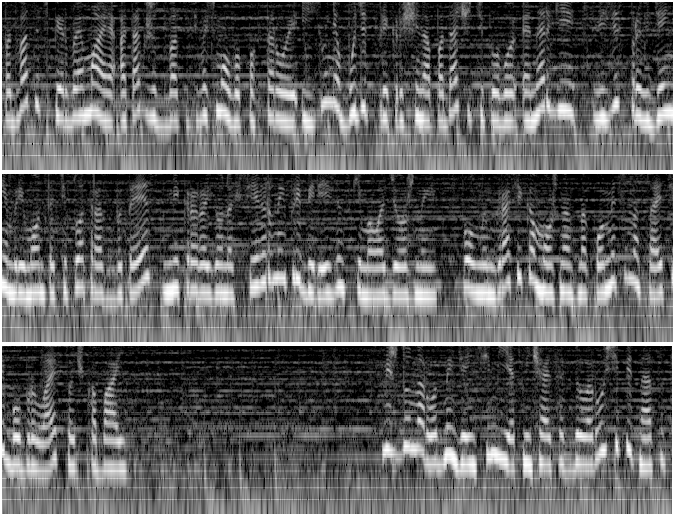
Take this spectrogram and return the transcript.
По 21 мая, а также с 28 по 2 июня будет прекращена подача тепловой энергии в связи с проведением ремонта теплотрасс БТС в микрорайонах Северный, Приберезинский, Молодежный. С полным графиком можно ознакомиться на сайте bobrlife.by. Международный день семьи отмечается в Беларуси 15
